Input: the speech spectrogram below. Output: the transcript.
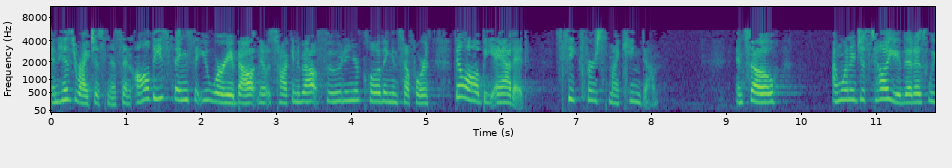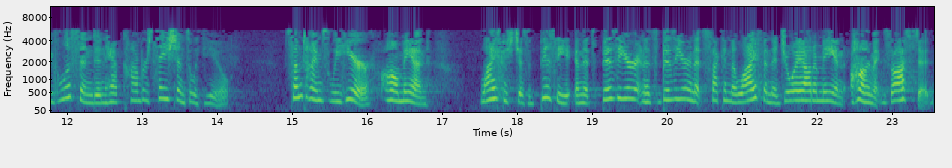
and his righteousness and all these things that you worry about, and it was talking about food and your clothing and so forth, they'll all be added. Seek first my kingdom. And so I want to just tell you that as we've listened and have conversations with you, sometimes we hear, oh man, life is just busy and it's busier and it's busier and it's sucking the life and the joy out of me and oh, I'm exhausted.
